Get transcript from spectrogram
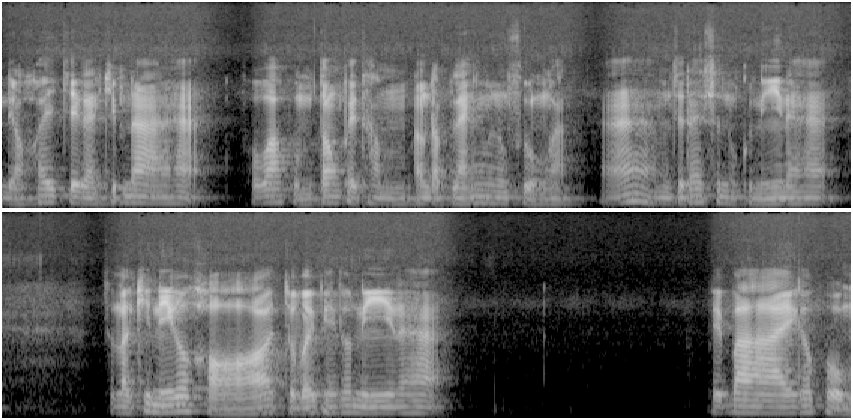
เดี๋ยวค่อยเจอกันคลิปหน้านะฮะ เพราะว่าผมต้องไปทำอันดับแรงให้มันสูงอะอ่ามันจะได้สนุกกว่านี้นะฮะสำหรับคลิปนี้ก็ขอจบไว้เพียงเท่านี้นะฮะบ๊ายบายครับผม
